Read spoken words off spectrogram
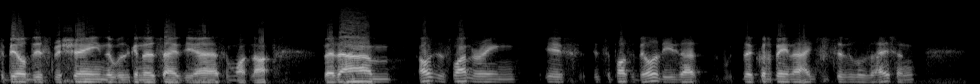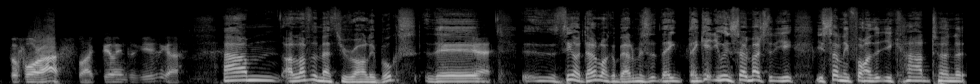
to build this machine that was going to save the Earth and whatnot. But um, I was just wondering if it's a possibility that there could have been an ancient civilization before us, like billions of years ago. Um, I love the Matthew Reilly books. They're, Yeah. The thing I don't like about them is that they, they get you in so much that you, you suddenly find that you can't turn the,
